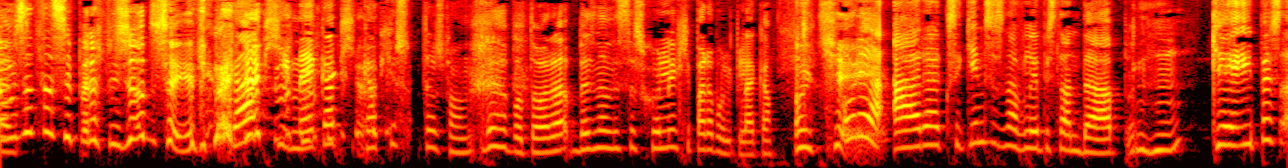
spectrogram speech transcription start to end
Νόμιζα ότι θα σε υπερασπιζόντουσαν γιατί είναι. Κάποιοι, ναι, κάποιοι, κάποιος, τέλος πάντων, δεν θα πω τώρα, μπες να δεις τα σχόλια, έχει πάρα πολύ πλάκα. Οκ. Ωραία, άρα ξεκίνησες να βλέπεις stand-up Μμμ. και είπες, α,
